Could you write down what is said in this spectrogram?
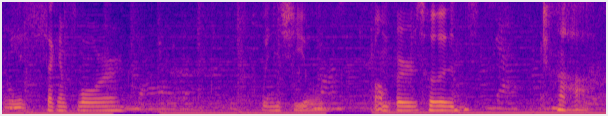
And you get second floor, windshields, bumpers, hoods.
